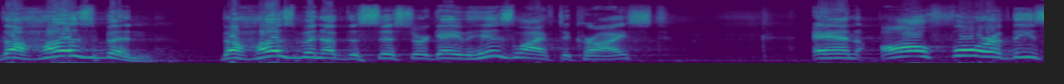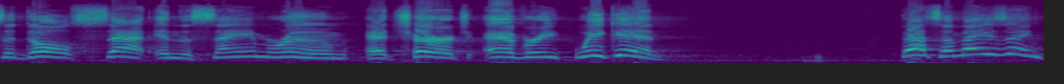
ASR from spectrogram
the husband, the husband of the sister gave his life to Christ. And all four of these adults sat in the same room at church every weekend. That's amazing.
